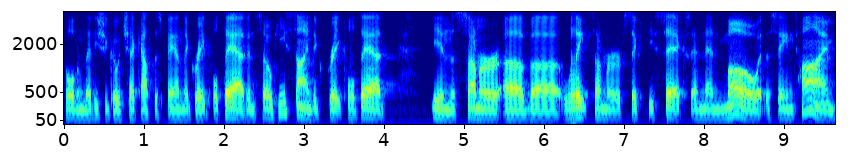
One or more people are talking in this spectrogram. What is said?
told him that he should go check out this band, the Grateful Dead, and so he signed The Grateful Dead in the summer of uh, late summer of 66 and then mo at the same time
